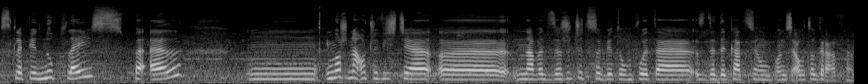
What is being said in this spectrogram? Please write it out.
w sklepie newplace.pl Mm, i można oczywiście y, nawet zażyczyć sobie tą płytę z dedykacją bądź autografem.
